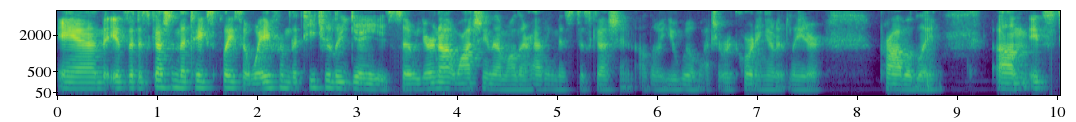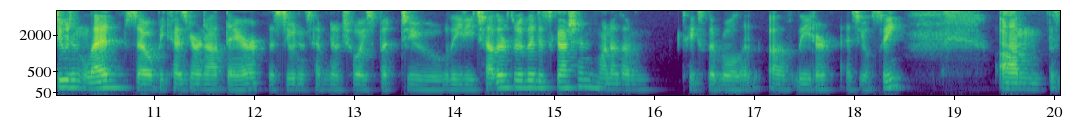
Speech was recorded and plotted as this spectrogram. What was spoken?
and it's a discussion that takes place away from the teacherly gaze. So you're not watching them while they're having this discussion, although you will watch a recording of it later, probably. Um, it's student-led, so because you're not there, the students have no choice but to lead each other through the discussion. One of them takes the role of leader, as you'll see. Um, the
